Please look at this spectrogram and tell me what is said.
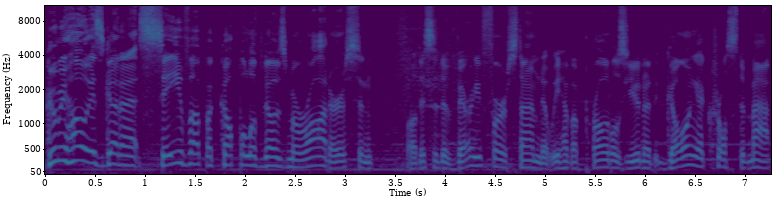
Gumiho is going to save up a couple of those Marauders. And, well, this is the very first time that we have a Protoss unit going across the map.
